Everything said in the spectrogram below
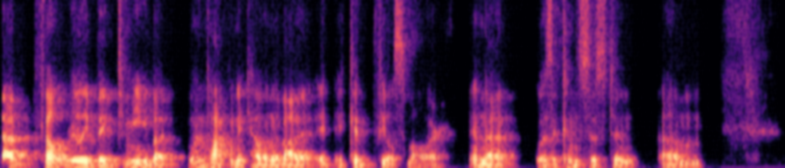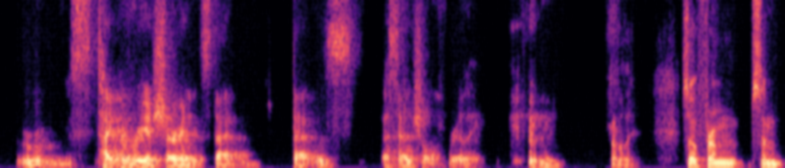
that felt really big to me, but when talking to Kellen about it, it, it could feel smaller, and that was a consistent um, type of reassurance that that was essential, really. totally. So from some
